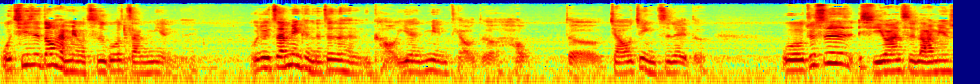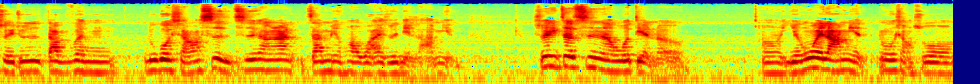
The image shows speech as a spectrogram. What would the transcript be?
我其实都还没有吃过沾面呢，我觉得沾面可能真的很考验面条的好。的嚼劲之类的，我就是喜欢吃拉面，所以就是大部分如果想要试吃看看沾面的话，我还是会点拉面。所以这次呢，我点了嗯盐味拉面，因为我想说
